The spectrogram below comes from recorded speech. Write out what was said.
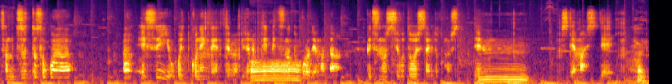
そのずっとそこのの SE を 5, 年間やってるわけじゃなくて別のところでまた別の仕事をしたりとかもしてん。してまして。はい。うん。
